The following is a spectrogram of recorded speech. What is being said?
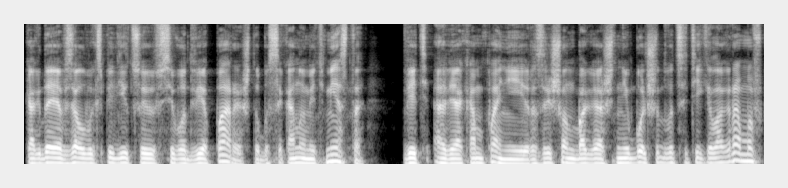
Когда я взял в экспедицию всего две пары, чтобы сэкономить место — ведь авиакомпании разрешен багаж не больше 20 килограммов,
